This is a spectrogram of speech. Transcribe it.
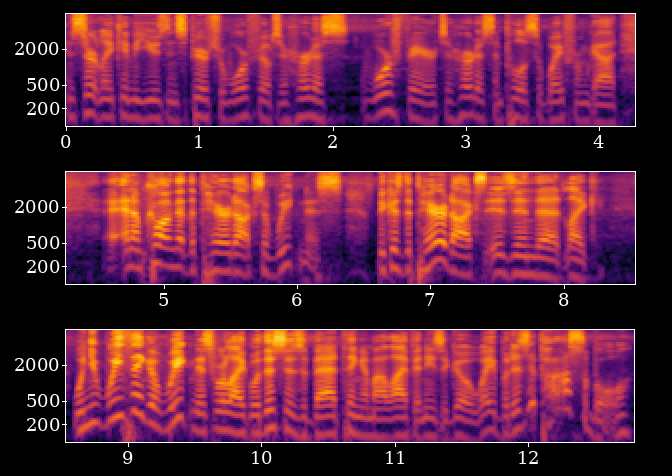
and certainly it can be used in spiritual warfare to hurt us, warfare to hurt us and pull us away from God. And I'm calling that the paradox of weakness, because the paradox is in that, like, when you, we think of weakness, we're like, well, this is a bad thing in my life, it needs to go away. But is it possible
